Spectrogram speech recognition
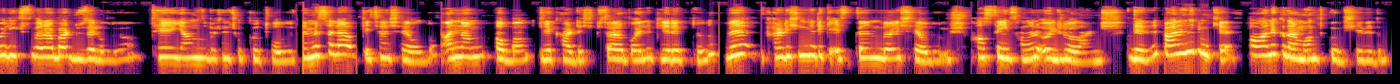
böyle ikisi beraber güzel oluyor. T yalnız başına çok kötü oluyor. Mesela geçen şey oldu. Annem, babam, bir de kardeşim işte arabayla bir yere gidiyorduk. Ve kardeşim dedi ki eskiden böyle şey oluyormuş. Hasta insanları öldürüyorlarmış dedi. Ben de dedim ki aa ne kadar mantıklı bir şey dedim.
